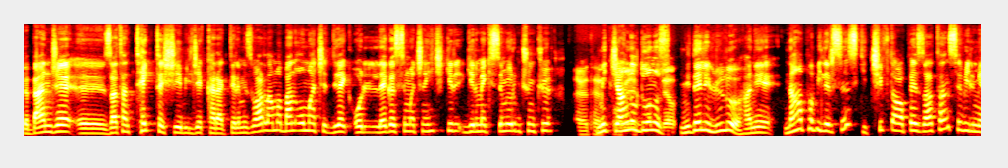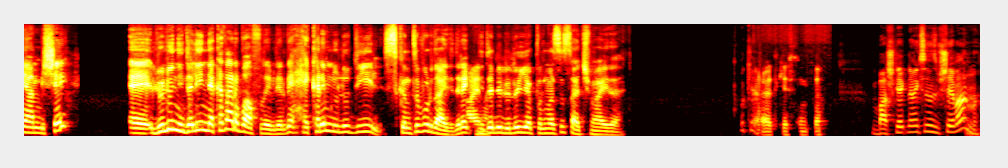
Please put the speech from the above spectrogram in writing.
Ve bence e, zaten tek taşıyabilecek karakterimiz vardı ama ben o maçı direkt o Legacy maçına hiç gir- girmek istemiyorum çünkü Evet, evet, Mid Jungle Dunus, Nidali Lulu hani ne yapabilirsiniz ki? Çift AP zaten sevilmeyen bir şey. E, Lulu Nidalee'yi ne kadar bufflayabilir? Ve Hekarim Lulu değil. Sıkıntı buradaydı. Direkt Aynen. Nidali Lulu yapılması saçmaydı. Okey. Evet kesinlikle. Başka eklemek istediğiniz bir şey var mı?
